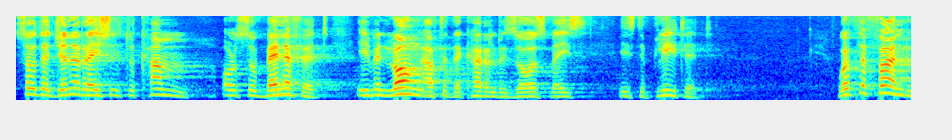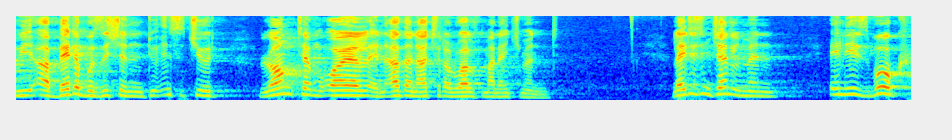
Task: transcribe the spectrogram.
so that generations to come also benefit even long after the current resource base is depleted. With the fund, we are better positioned to institute long-term oil and other natural wealth management. Ladies and gentlemen, in his book,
